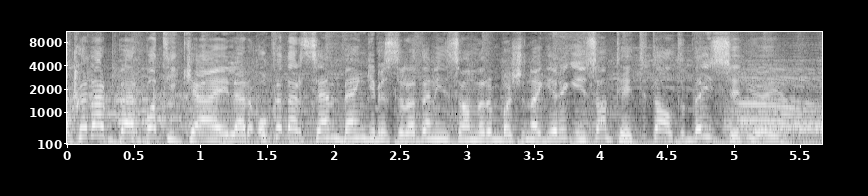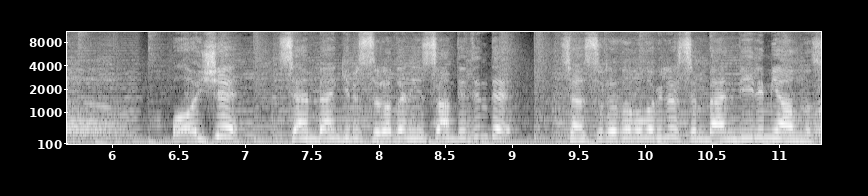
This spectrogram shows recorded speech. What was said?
o kadar berbat hikayeler, o kadar sen ben gibi sıradan insanların başına gerek insan tehdit altında hissediyor ya. Ayşe sen ben gibi sıradan insan dedin de sen sıradan olabilirsin ben değilim yalnız.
